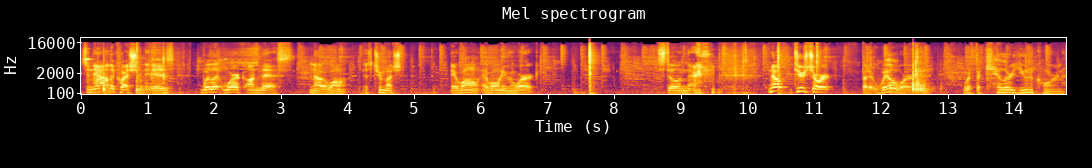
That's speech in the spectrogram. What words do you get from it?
So now the question is, will it work on this? No, it won't. It's too much. It won't. It won't even work. Still in there. nope, too short. But it will work with the killer unicorn.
